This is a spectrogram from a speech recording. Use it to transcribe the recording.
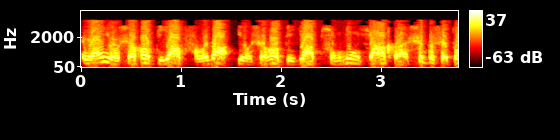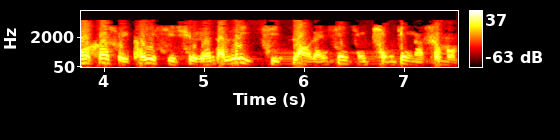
人有时候比较浮躁，有时候比较平静祥和，是不是多喝水可以洗去人的戾气，让人心情平静呢？师傅，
